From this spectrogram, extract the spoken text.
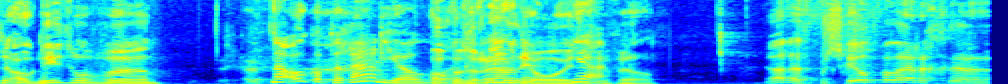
je het ook niet? Of, eh, Nou, ook op de radio. ook hoor op de radio hoor je ja. niet zoveel. Ja, dat verschilt wel erg. eh.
